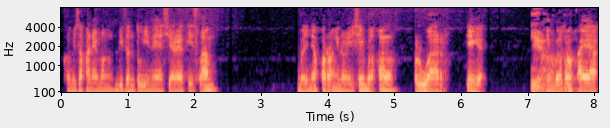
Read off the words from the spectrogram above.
kalau misalkan emang ditentuinnya syariat Islam, banyak orang Indonesia bakal keluar, ya enggak? Iya. Yang bakal kayak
